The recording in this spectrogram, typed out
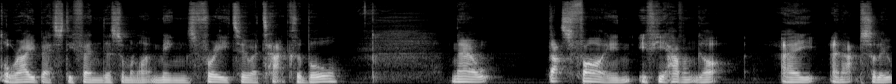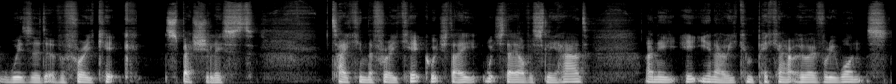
or a best defender, someone like Mings, free to attack the ball. Now, that's fine if you haven't got a an absolute wizard of a free kick specialist taking the free kick, which they which they obviously had, and he, he you know he can pick out whoever he wants,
